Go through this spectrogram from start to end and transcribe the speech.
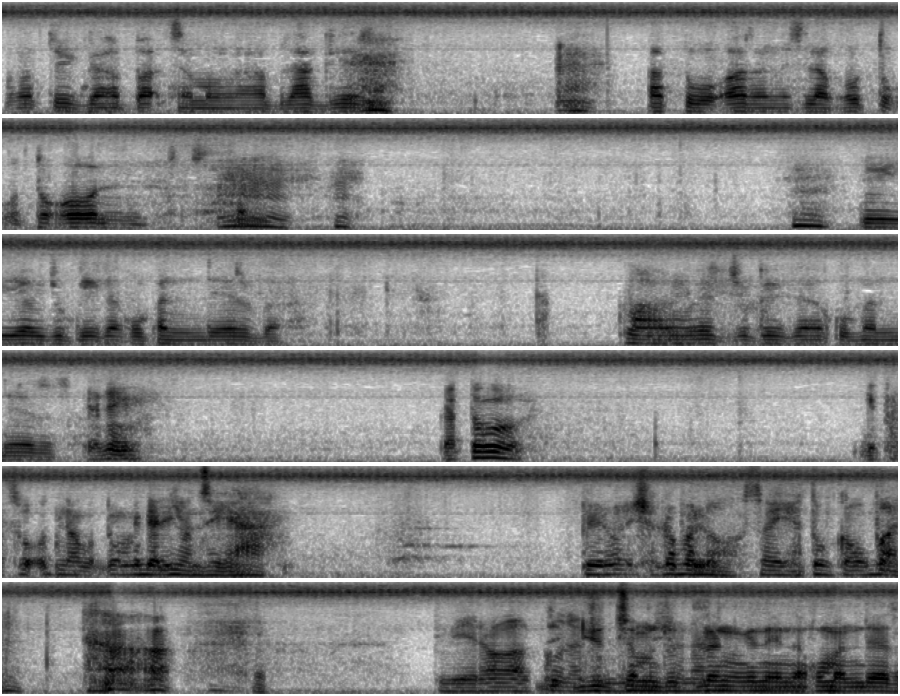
Mga to'y gaba sa mga vlogger. Ato, ara na silang uto-utoon. Kuyaw juga ka, Commander ba? Power juga ka, Commander. yan eh. Kato, ipasuot na ko itong medalyon siya. Pero siya kabalo sa iya itong kauban. Pero ako na Yun sa madutlan ganina, Commander.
